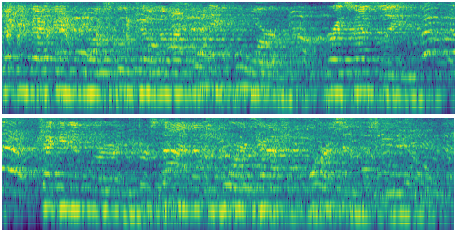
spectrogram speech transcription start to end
Checking back in for school kill number 24, Grace Hensley. Checking in for first time, number four, Josh Morrison for.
